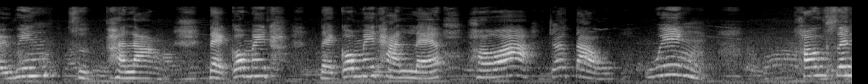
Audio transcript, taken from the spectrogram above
กระต่ายวิ่งสุดพลัง แต่ก็ไม่แต่ก็ไม่ทันแล้ว เพราะว่าเจ้าเต่าวิ่ง เข้าเส้น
